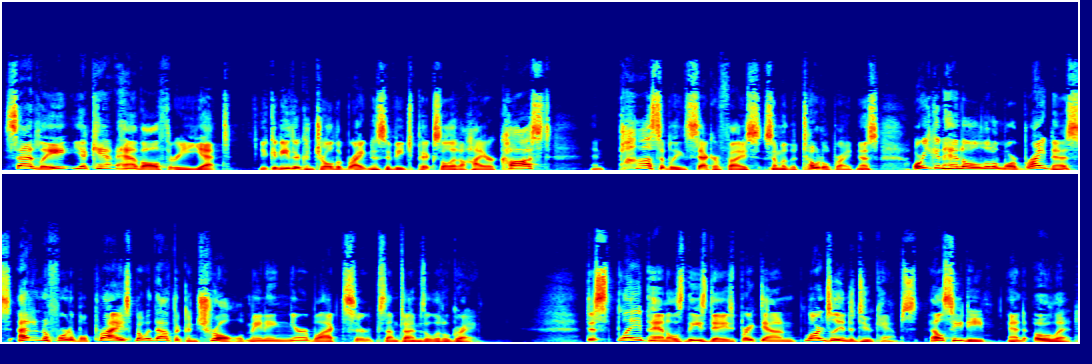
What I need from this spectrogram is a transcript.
Sadly, you can't have all three yet. You can either control the brightness of each pixel at a higher cost and possibly sacrifice some of the total brightness, or you can handle a little more brightness at an affordable price but without the control, meaning your blacks are sometimes a little gray. Display panels these days break down largely into two camps LCD and OLED.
